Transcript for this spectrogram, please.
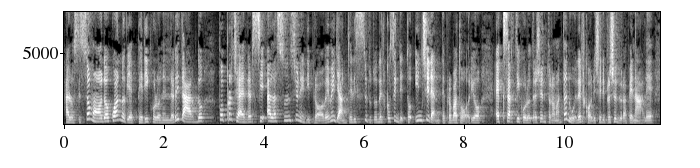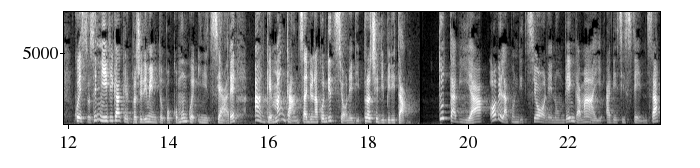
Allo stesso modo, quando vi è pericolo nel ritardo, può procedersi all'assunzione di prove mediante l'istituto del cosiddetto incidente probatorio, ex articolo 392 del Codice di procedura penale. Questo significa che il procedimento può comunque iniziare anche in mancanza di una condizione di procedibilità. Tuttavia, ove la condizione non venga mai ad esistenza,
